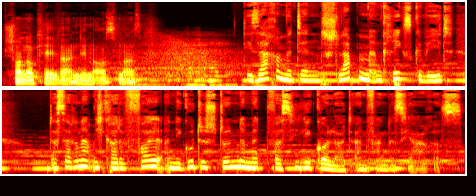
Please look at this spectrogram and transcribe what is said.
schon okay war in dem Ausmaß. Die Sache mit den Schlappen im Kriegsgebiet, das erinnert mich gerade voll an die gute Stunde mit Vassili Golot Anfang des Jahres.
